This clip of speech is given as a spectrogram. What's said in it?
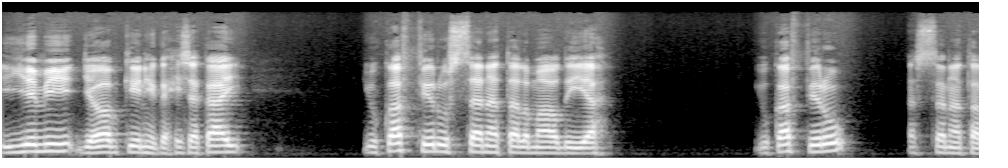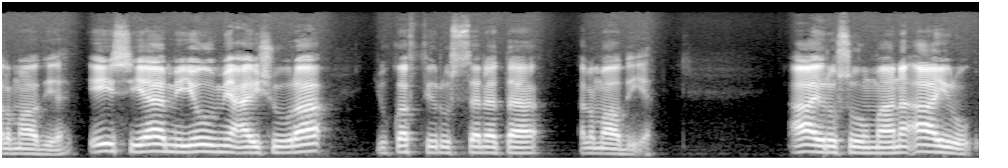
إيمي جواب كين هيك حسكاي يكفر السنة الماضية. يكفر السنة الماضية. أي صيام يوم عاشوراء يكفر السنة الماضية. آي رسومانا آيرو.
